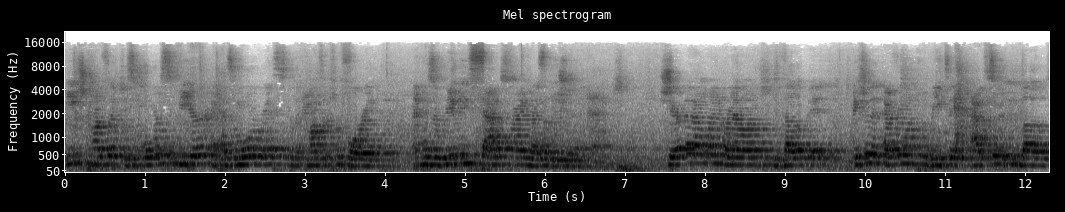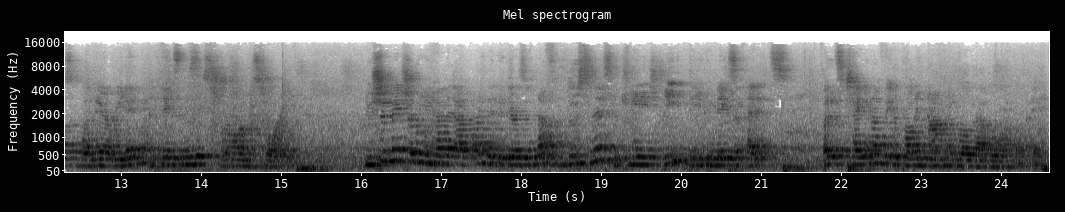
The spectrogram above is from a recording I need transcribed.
Each conflict is more severe, and has more risk than the conflict before it, and has a really satisfying resolution and end. Share that outline around, develop it, make sure that everyone who reads it absolutely loves what they are reading and thinks it is a strong story. You should make sure when you have that outline that there's enough looseness between each beat that you can make some edits, but it's tight enough that you're probably not going to blow it up along the way.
